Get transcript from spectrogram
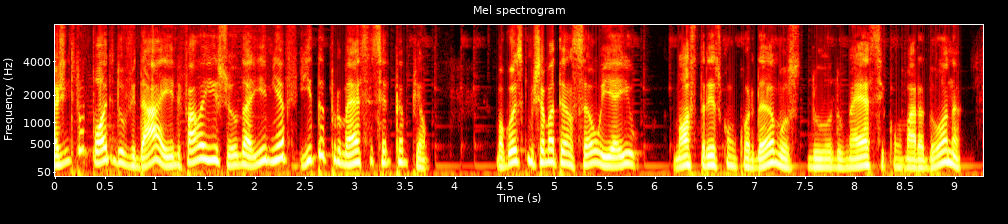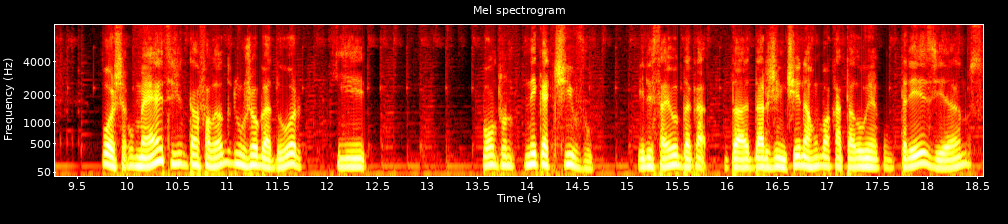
a gente não pode duvidar, ele fala isso, eu daria minha vida pro Messi ser campeão. Uma coisa que me chama atenção, e aí nós três concordamos, do, do Messi com o Maradona, poxa, o Messi, a gente tá falando de um jogador que ponto negativo. Ele saiu da, da, da Argentina rumo à Catalunha com 13 anos.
